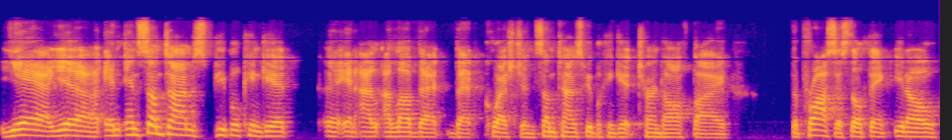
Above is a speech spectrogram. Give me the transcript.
Yeah, yeah, and and sometimes people can get and I, I love that that question. Sometimes people can get turned off by the process. They'll think, you know,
